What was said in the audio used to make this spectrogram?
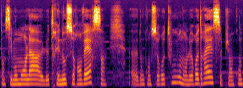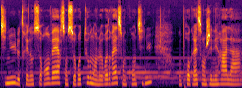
Dans ces moments-là, le traîneau se renverse, euh, donc on se retourne, on le redresse, puis on continue, le traîneau se renverse, on se retourne, on le redresse, on continue. On progresse en général à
